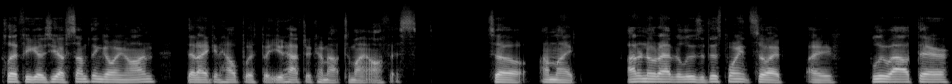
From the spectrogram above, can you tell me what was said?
Cliff, he goes, You have something going on that I can help with, but you'd have to come out to my office. So I'm like, I don't know what I have to lose at this point. So I I flew out there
